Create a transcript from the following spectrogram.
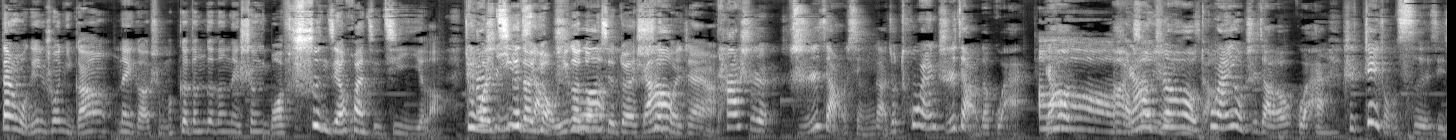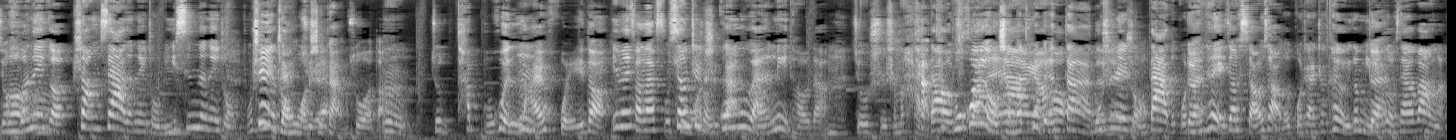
但是我跟你说，你刚刚那个什么咯噔咯噔那声音，我瞬间唤起记忆了。就我记得有一个东西，对，是会这样。它是直角形的，就突然直角的拐，然后啊，然后之后突然又直角的拐，是这种刺激，就和那个上下的那种离心的那种不是这种，我是敢做的。嗯，就它不会来回的，因为翻来覆去。像这种公园里头的，就是什么海盗不会有什么特别大的，不是那种大的过山车，它也叫小小的过山车，它有一个名字我现在忘了，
